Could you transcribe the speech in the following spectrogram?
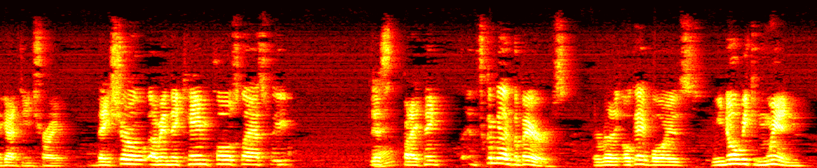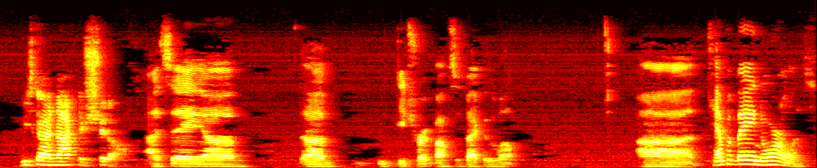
I got Detroit. They show. I mean, they came close last week. This, but I think it's gonna be like the Bears. They're really okay, boys. We know we can win. We just gotta knock this shit off. I say uh, uh, Detroit bounces back as well. Uh, Tampa Bay, New Orleans.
